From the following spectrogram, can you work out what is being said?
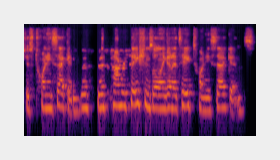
just 20 seconds. This, this conversation is only going to take 20 seconds,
